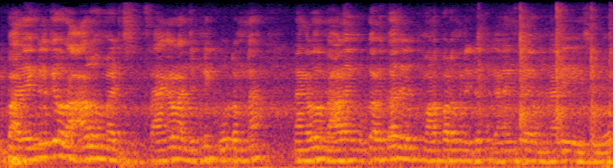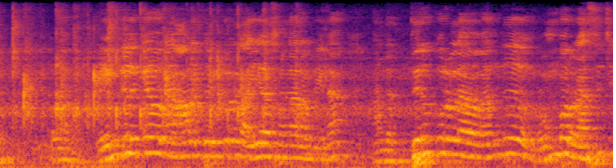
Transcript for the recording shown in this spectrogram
இப்போ அது எங்களுக்கே ஒரு ஆர்வம் ஆயிடுச்சு. சாயங்காலம் அஞ்சு மணிக்கு கூட்டம்னா நாங்கள் ஒரு நாலு முக்காலுக்காவது எடுத்து மனப்பாடம் பண்ணிட்டு வந்து கணேசையா முன்னாடி சொல்லுவோம். எங்களுக்கே ஒரு நாலு திருக்குறள் ஐயா சொன்னார் அப்படின்னா அந்த திருக்குறளை வந்து ரொம்ப ரசிச்சு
